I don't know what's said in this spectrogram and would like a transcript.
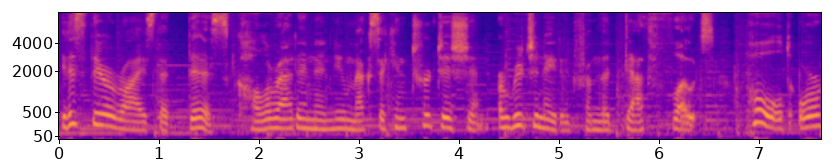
It is theorized that this Coloradan and New Mexican tradition originated from the death floats pulled or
